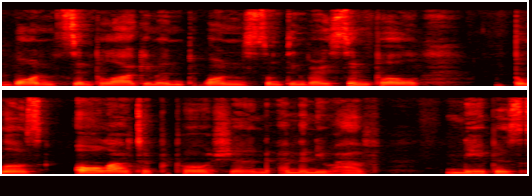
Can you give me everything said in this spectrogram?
one simple argument, one something very simple, blows all out of proportion, and then you have neighbours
